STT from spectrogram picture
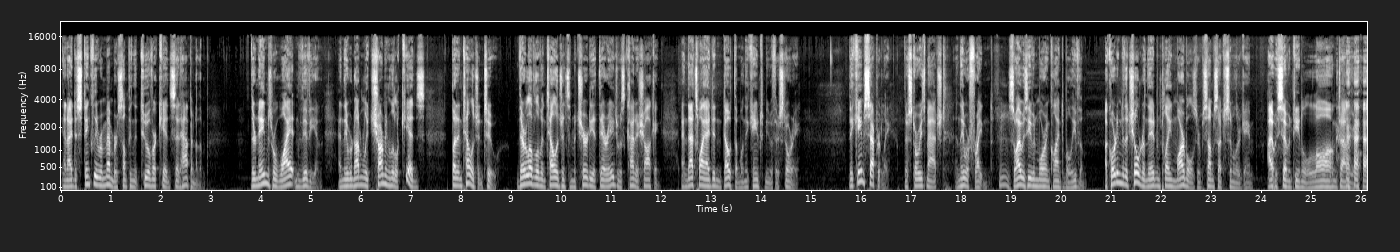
and I distinctly remember something that two of our kids said happened to them. Their names were Wyatt and Vivian, and they were not only charming little kids, but intelligent too. Their level of intelligence and maturity at their age was kind of shocking, and that's why I didn't doubt them when they came to me with their story. They came separately, their stories matched, and they were frightened, so I was even more inclined to believe them. According to the children, they had been playing marbles or some such similar game. I was 17 a long time ago.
